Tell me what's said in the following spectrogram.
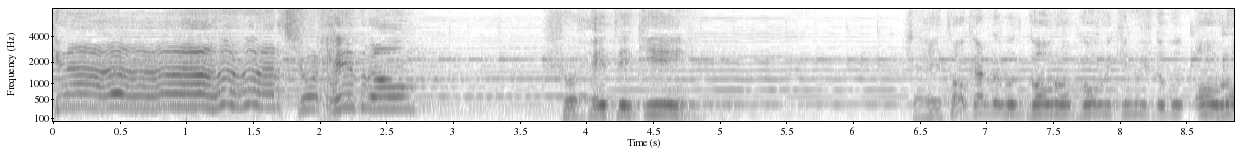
کرد شوحید را. شوحیدی کی شهیتا کرده بود گو را گوی که نوشده بود او را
